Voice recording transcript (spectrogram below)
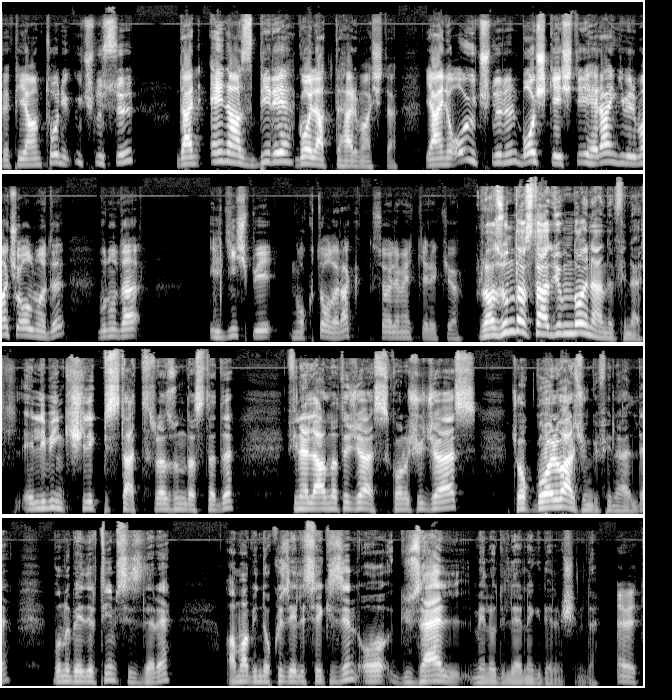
ve Piantoni üçlüsüden en az biri gol attı her maçta. Yani o üçlünün boş geçtiği herhangi bir maç olmadı. Bunu da ilginç bir nokta olarak söylemek gerekiyor. Razunda Stadyumunda oynandı final. 50 bin kişilik bir stat Razunda Stadı. Finali anlatacağız, konuşacağız. Çok gol var çünkü finalde. Bunu belirteyim sizlere. Ama 1958'in o güzel melodilerine gidelim şimdi. Evet.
